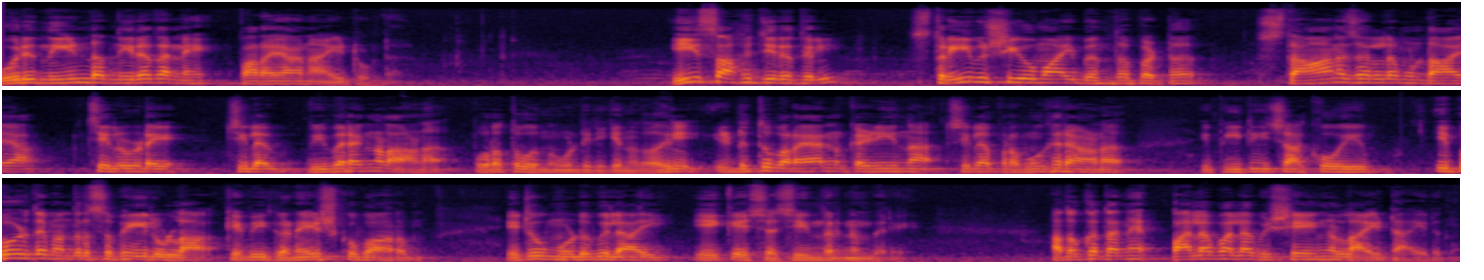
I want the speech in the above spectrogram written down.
ഒരു നീണ്ട നിര തന്നെ പറയാനായിട്ടുണ്ട്. ഈ സാഹചര്യത്തിൽ സ്ത്രീ വിഷയവുമായി ബന്ധപ്പെട്ട് സ്ഥാനചലനമുണ്ടായ ചിലരുടെ ചില വിവരങ്ങളാണ് പുറത്തു വന്നുകൊണ്ടിരിക്കുന്നത് അതിൽ എടുത്തു പറയാൻ കഴിയുന്ന ചില പ്രമുഖരാണ് ഈ പി ടി ചാക്കോയും ഇപ്പോഴത്തെ മന്ത്രിസഭയിലുള്ള കെ വി ഗണേഷ് കുമാറും ഏറ്റവും ഒടുവിലായി എ കെ ശശീന്ദ്രനും വരെ. അതൊക്കെ തന്നെ പല പല വിഷയങ്ങളിലായിട്ടായിരുന്നു.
